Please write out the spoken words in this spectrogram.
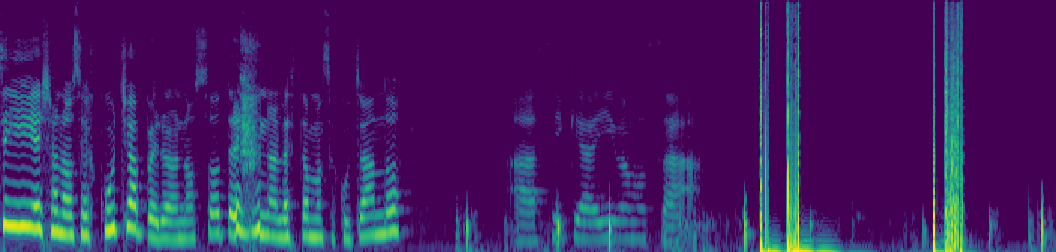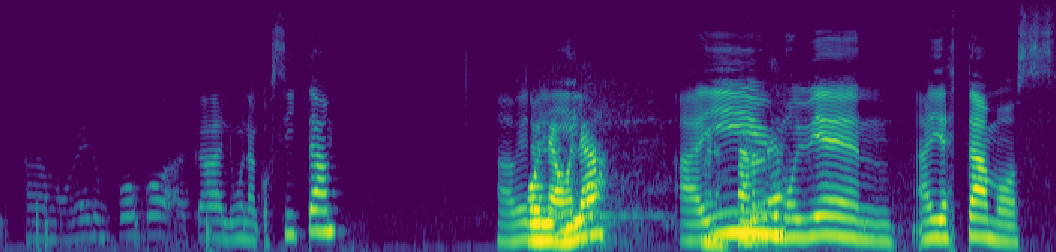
Sí, ella nos escucha, pero nosotros no la estamos escuchando. Así que ahí vamos a, a mover un poco acá alguna cosita. A ver hola, ahí. hola. Ahí, muy bien. Ahí estamos.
